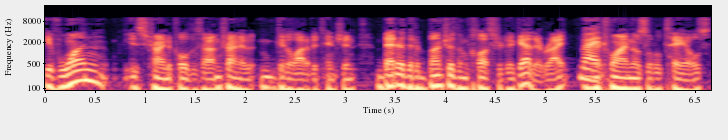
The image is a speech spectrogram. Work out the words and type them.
if one is trying to pull this out and trying to get a lot of attention, better that a bunch of them cluster together, right? Right. Intertwine those little tails.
